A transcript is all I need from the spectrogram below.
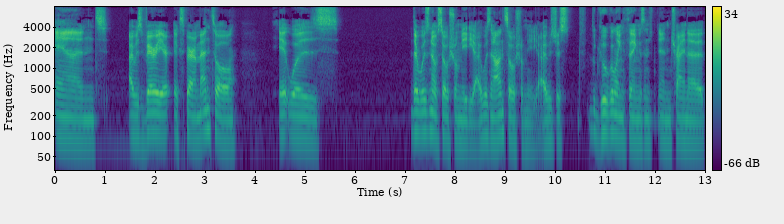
and I was very experimental. It was there was no social media. I wasn't on social media. I was just googling things and and trying to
